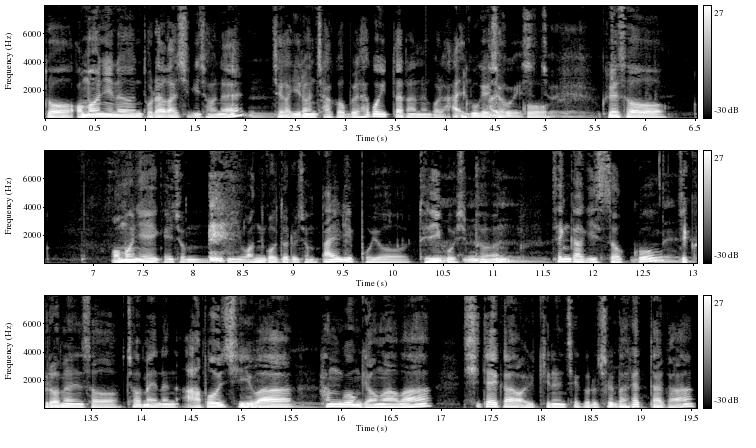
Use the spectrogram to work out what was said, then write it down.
또 어머니는 돌아가시기 전에 음. 제가 이런 작업을 하고 있다라는 걸 알고 계셨고 알고 예. 그래서 어머니에게 좀 이 원고들을 좀 빨리 보여드리고 음, 싶은 음, 음. 생각이 있었고 네. 이제 그러면서 처음에는 아버지와 한국 영화와 시대가 얽히는 책으로 출발했다가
